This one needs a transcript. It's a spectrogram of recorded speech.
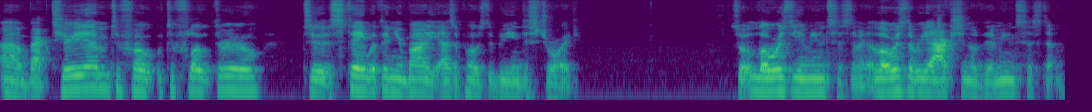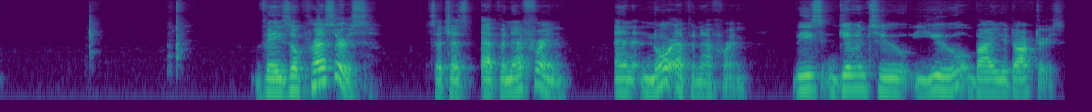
uh, bacterium to, fo- to float through, to stay within your body as opposed to being destroyed. So it lowers the immune system, it lowers the reaction of the immune system. Vasopressors, such as epinephrine and norepinephrine, these given to you by your doctors.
